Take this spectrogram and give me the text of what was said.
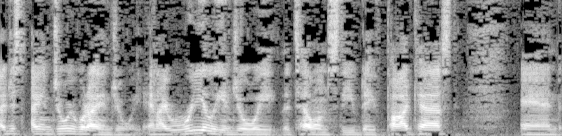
I just I enjoy what I enjoy, and I really enjoy the Tell 'em Steve Dave podcast, and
